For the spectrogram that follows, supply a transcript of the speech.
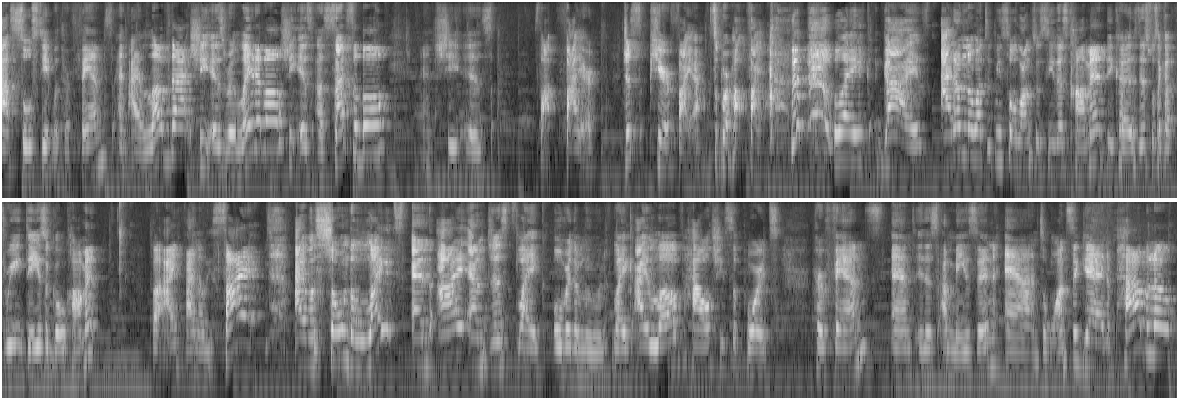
associate with her fans. And I love that. She is relatable. She is accessible. And she is fire. Just pure fire. Super hot fire. like, guys, I don't know what took me so long to see this comment because this was like a three days ago comment but I finally saw it. I was shown the lights and I am just like over the moon. Like I love how she supports her fans and it is amazing. And once again, Pabllo,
